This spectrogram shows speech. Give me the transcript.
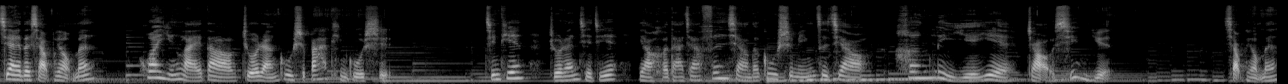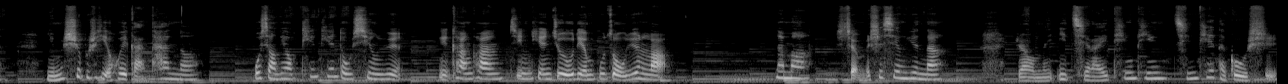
亲爱的小朋友们，欢迎来到卓然故事吧听故事。今天卓然姐姐要和大家分享的故事名字叫《亨利爷爷找幸运》。小朋友们，你们是不是也会感叹呢？我想要天天都幸运，你看看今天就有点不走运了。那么什么是幸运呢？让我们一起来听听今天的故事：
